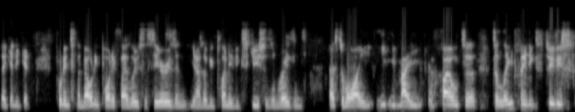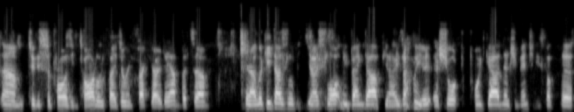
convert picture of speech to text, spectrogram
they're going to get put into the melting pot if they lose the series, and you know there'll be plenty of excuses and reasons as to why he, he may have failed to to lead Phoenix to this um, to this surprising title if they do in fact go down. But um, you know, look, he does look you know slightly banged up. You know, he's only a, a short point guard, and as you mentioned, he's got the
